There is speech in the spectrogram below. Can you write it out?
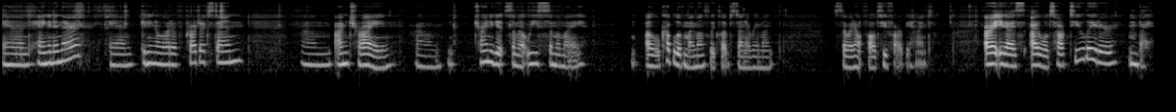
and hanging in there and getting a lot of projects done. Um, I'm trying, um, trying to get some, at least some of my, a couple of my monthly clubs done every month so I don't fall too far behind. Alright you guys, I will talk to you later. Mm, bye.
